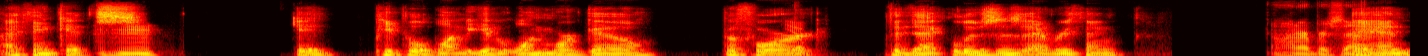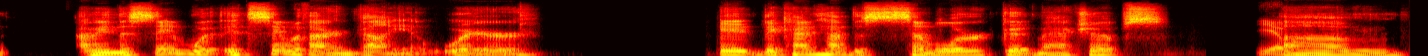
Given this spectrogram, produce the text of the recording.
I think it's Mhm. it. People want to give it one more go before Yep. the deck loses everything. 100%. And I mean the same with it's same with Iron Valiant, where it they kind of have the similar good matchups. Yep. Um,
